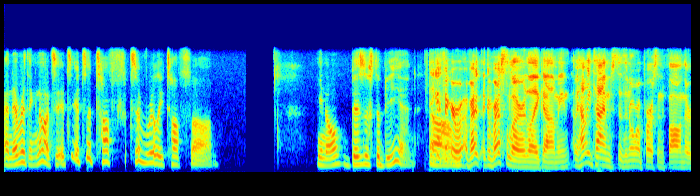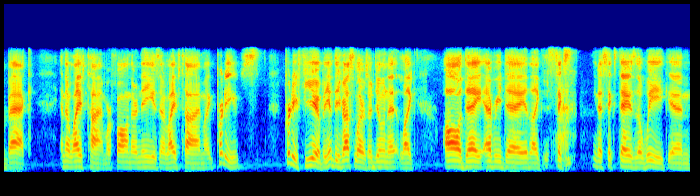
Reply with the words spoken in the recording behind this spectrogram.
and everything. No, it's it's it's a tough, it's a really tough, um, you know, business to be in. You can figure Um, a like a wrestler, like I mean, I mean, how many times does a normal person fall on their back in their lifetime, or fall on their knees in their lifetime? Like pretty, pretty few. But yet these wrestlers are doing it like all day, every day, like six, you know, six days of the week, and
